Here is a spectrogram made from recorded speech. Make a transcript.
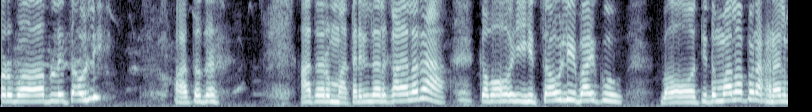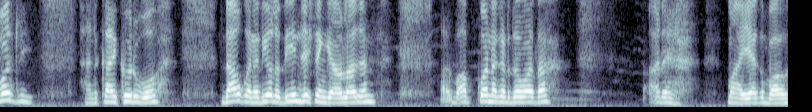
अरे बापले चावली. आता तर आता तर म्हातारीला जर कळालं ना का बाबा ही चावली बायको. बाबा तिथं मला पण हाणायला बसली. अरे काय करू भाऊ? दवाखान्यात गेलो तर इंजेक्शन घ्यावं लागेल अरे बाप कोणाकडे जाऊ आता? अरे मा एक भाऊ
